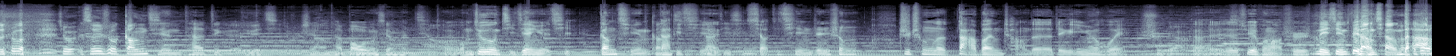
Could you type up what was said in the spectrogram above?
是吧？就是所以说，钢琴它这个乐器就是这样，它包容性很强。我们就用几件乐器：钢琴、大提琴、大提琴、小提琴、人声，支撑了大半场的这个音乐会。是这样。呃，岳鹏老师内心非常强大。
